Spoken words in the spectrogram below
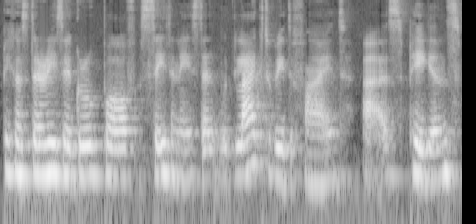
because there is a group of Satanists that would like to be defined as pagans,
